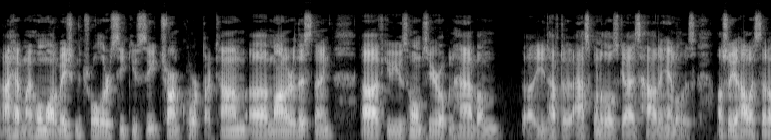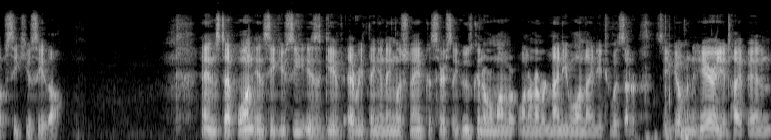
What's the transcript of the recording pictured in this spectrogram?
I have my home automation controller, CQC, charmedquark.com, uh, monitor this thing. Uh, if you use HomeSeer, OpenHAB, um, uh, you'd have to ask one of those guys how to handle this. I'll show you how I set up CQC though. And step one in CQC is give everything an English name, because seriously, who's going to want to remember 91, 92, etc. So you go in here, you type in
